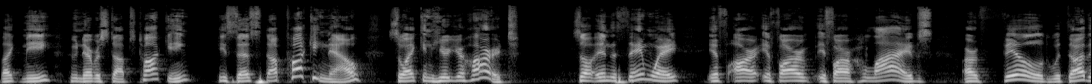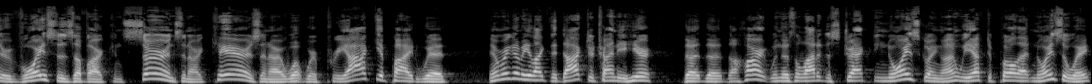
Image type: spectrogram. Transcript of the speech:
like me, who never stops talking, he says, stop talking now so I can hear your heart. So in the same way, if our, if our, if our lives are filled with other voices of our concerns and our cares and our, what we're preoccupied with, then we're going to be like the doctor trying to hear the, the, the heart when there's a lot of distracting noise going on. We have to put all that noise away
